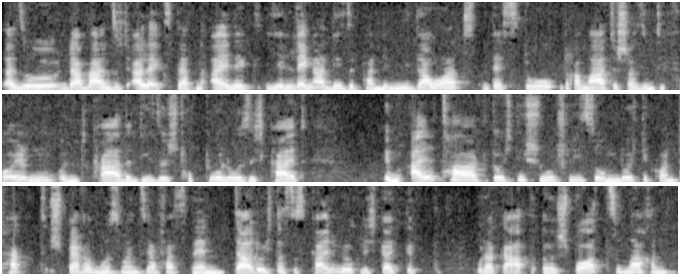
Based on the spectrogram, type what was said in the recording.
Also da waren sich alle Experten einig, je länger diese Pandemie dauert, desto dramatischer sind die Folgen. Und gerade diese Strukturlosigkeit im Alltag durch die Schulschließungen, durch die Kontaktsperre muss man es ja fast nennen, dadurch, dass es keine Möglichkeit gibt oder gab, äh, Sport zu machen,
